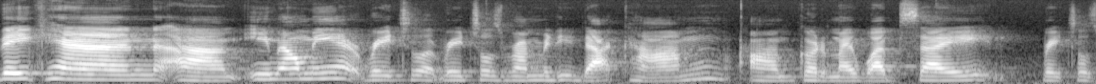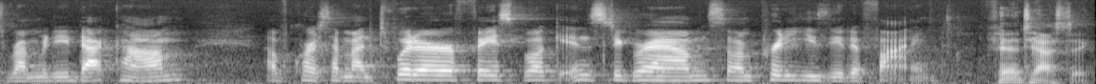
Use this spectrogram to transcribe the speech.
They can um, email me at rachel at rachelsremedy.com. Um, go to my website, rachelsremedy.com. Of course, I'm on Twitter, Facebook, Instagram, so I'm pretty easy to find. Fantastic.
